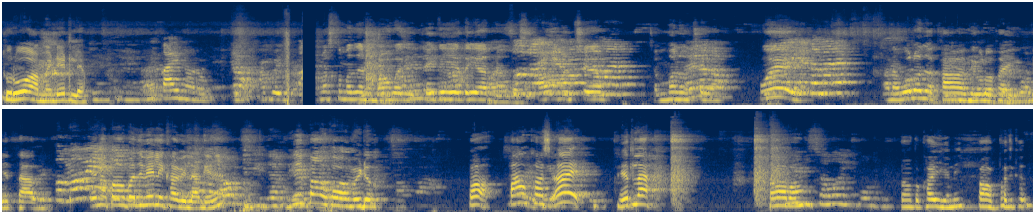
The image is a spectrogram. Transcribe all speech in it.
તું રોવા માંડ એટલે. મસ્ત મજાની પાઉંભાજી થઈ ગઈ તૈયાર ને. ખાવાનું છે જમવાનું છે. ઓય. અને બોલો તો ખાવાની ઓલો થાય બેતાબ એને પાવભાજી વેલી ખાવી લાગે એ પાઉં ખાવા મીડ્યો. પાઉં ખાસ. એ એટલા. ખાવા પાઉં. પાઉં તો ખાઈએ નહીં પાઉંભાજી ખાઈ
